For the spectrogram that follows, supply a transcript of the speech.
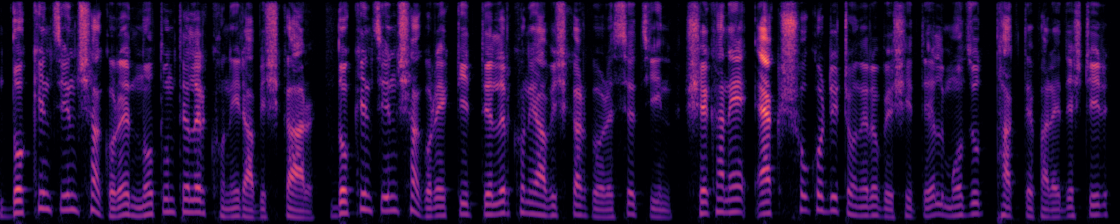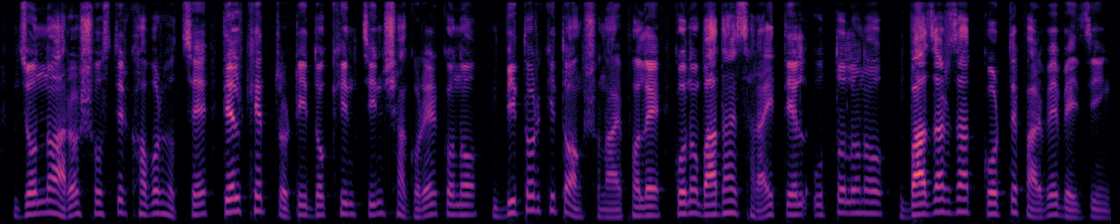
দক্ষিণ চীন সাগরে নতুন তেলের খনির আবিষ্কার। দক্ষিণ চীন সাগরে একটি তেলের খনি আবিষ্কার করেছে চীন। সেখানে একশো কোটি টনেরও বেশি তেল মজুদ থাকতে পারে। দেশটির জন্য আরও স্বস্তির খবর হচ্ছে, তেল ক্ষেত্রটি দক্ষিণ চীন সাগরের কোনো বিতর্কিত অংশ নয়, ফলে কোনো বাধা ছাড়াই তেল উত্তোলন ও বাজারজাত করতে পারবে বেইজিং।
